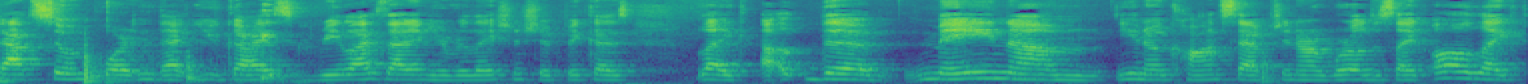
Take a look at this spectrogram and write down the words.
that's so important that you guys realize that in your relationship because like uh, the main um you know concept in our world is like oh like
